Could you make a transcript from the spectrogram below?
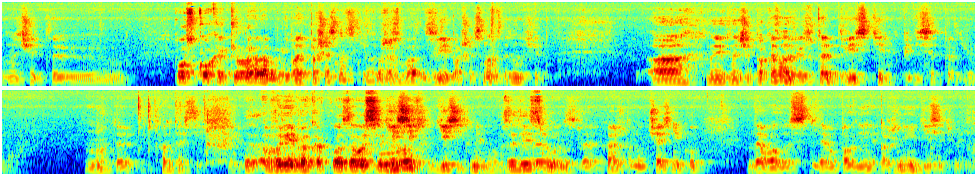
значит, э, По сколько килограмм? по, по 16 килограмм, 16. две по 16, значит, а, значит, показал результат 250 подъемов. Ну, это фантастически. Время какое? За 8 минут? 10, 10 минут. За 10 давалось, минут. Да, каждому участнику давалось для выполнения упражнений 10 минут.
